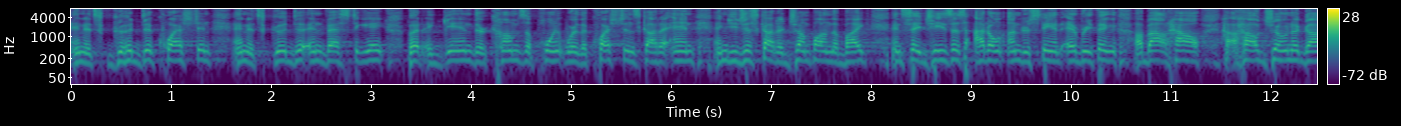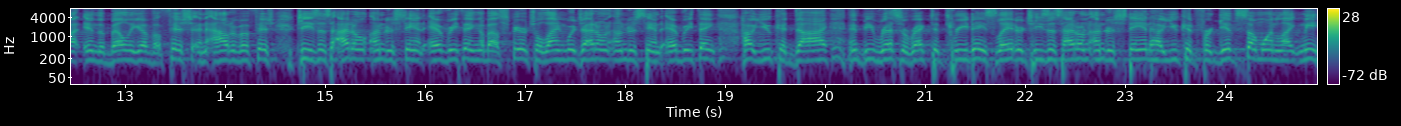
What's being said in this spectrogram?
and it's good to question and it's good to investigate. But again, there comes a point where the question's got to end, and you just got to jump on the bike and say, Jesus, I don't understand everything about how, how Jonah got in the belly of a fish and out of a fish. Jesus, I don't understand everything about spiritual language. I don't understand everything how you could die and be resurrected three days later. Jesus, I don't understand how you could forgive someone like me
